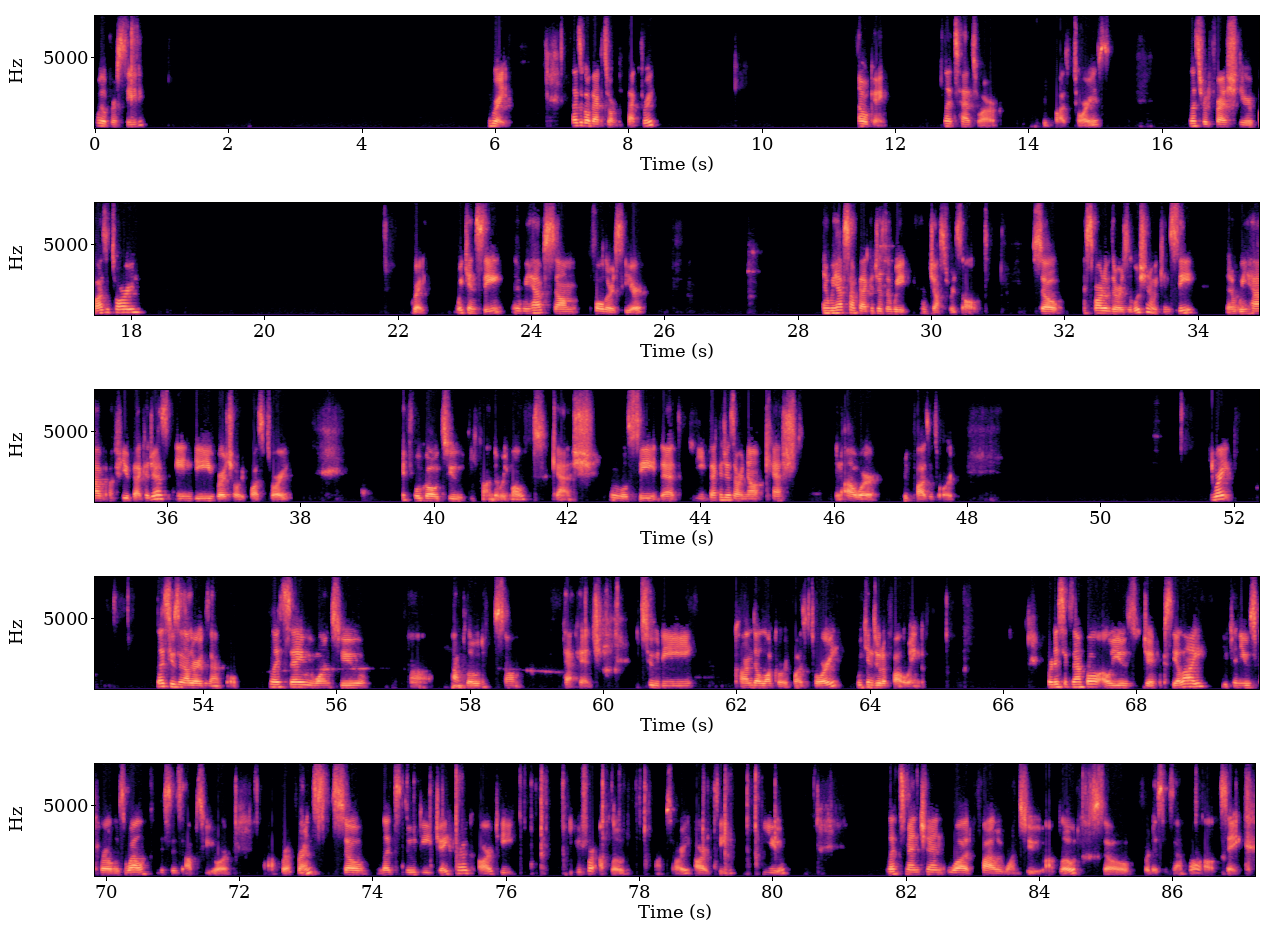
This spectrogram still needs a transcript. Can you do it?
We'll proceed. Great. Let's go back to our factory. Okay, let's head to our repositories. Let's refresh the repository. Great, we can see that we have some folders here. And we have some packages that we have just resolved. So as part of the resolution, we can see that we have a few packages in the virtual repository. If we'll go to the Conda remote cache, we will see that the packages are now cached in our repository. Great. Let's use another example. Let's say we want to uh, upload some package to the Conda local repository. We can do the following. For this example, I'll use JFrog CLI. You can use curl as well. This is up to your uh, preference. So let's do the JFrog RT U for upload. I'm sorry, RT U let's mention what file we want to upload. So for this example, I'll take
